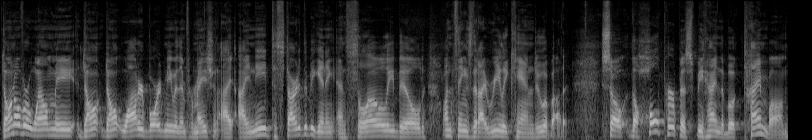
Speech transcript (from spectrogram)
Don't overwhelm me. Don't don't waterboard me with information. I, I need to start at the beginning and slowly build on things that I really can do about it. So the whole purpose behind the book Time Bomb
